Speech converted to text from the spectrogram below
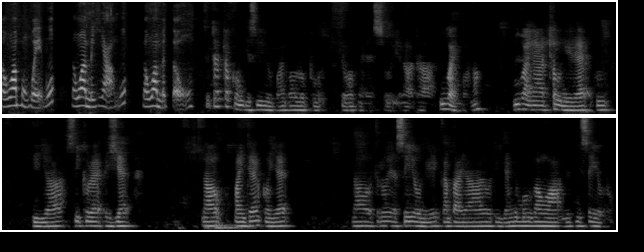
လုံးဝမဝယ်ဘူးလုံးဝမရအောင်ဘူးလုံးဝမတုံးစစ်တပ်တက်ကုန်ပစ္စည်းကိုဘိုင်းကောက်လုပ်ဖို့ပြောမယ်ဆိုရင်တော့ဒါဥပိုင်ပေါ့နော်ဥပိုင်ကထုတ်နေတဲ့အခုဒီရာ secret အရက်နောက် mindel ကွန်ရက်နောက်သူတို့ရဲ့စေးရုံတွေကမ်ပါယာတို့ဒီရန်ကုန်မိုးကောင်းကအမျိုးကြီးစေးရုံတို့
